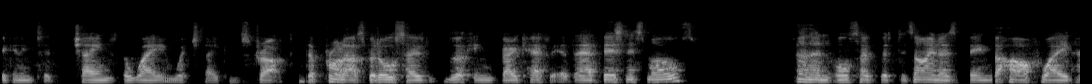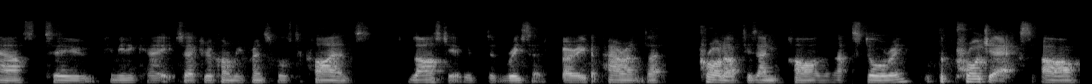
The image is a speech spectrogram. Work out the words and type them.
beginning to change the way in which they construct the products but also looking very carefully at their business models and then also with designers being the halfway house to communicate circular economy principles to clients. Last year, we did research very apparent that product is only part of that story. The projects are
